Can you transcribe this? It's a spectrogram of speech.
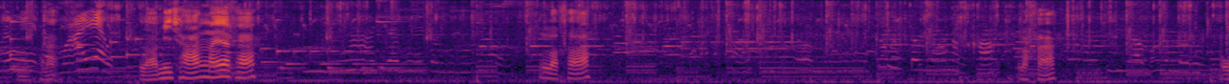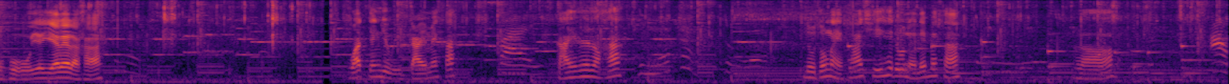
ไม่มีดอกไม้แล้วเหรอมีช้างไหมอะคะ น่าจะมีตรงนั้น เหรอคะ นู้นนะคะเหรอคะแล้วก็เลยโอ้โห เยอะแยะเลยเหรอคะ วัดยังอยู่อีกไกลไหมคะไปไกลเลยเหรอคะ ถึงแล้วค่ะถึงแล้วอยู่ตรงไหนคะ ชี้ให้ดูหน่อยได้ไหมคะ เหรออ้าว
